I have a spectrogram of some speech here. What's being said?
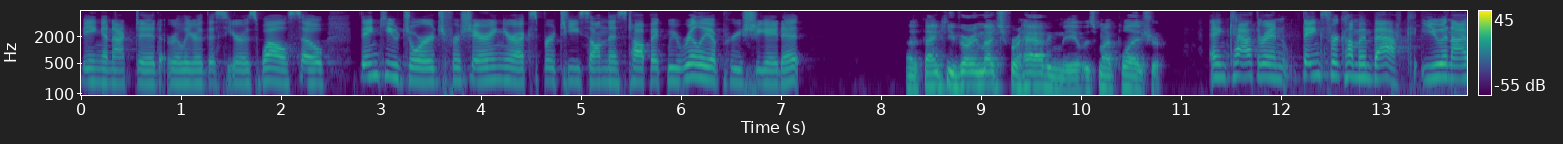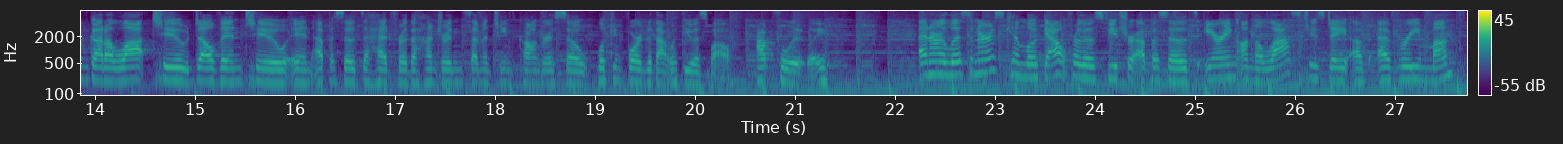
being enacted earlier this year as well. So, thank you, George, for sharing your expertise on this topic. We really appreciate it. Uh, thank you very much for having me. It was my pleasure. And Catherine, thanks for coming back. You and I've got a lot to delve into in episodes ahead for the 117th Congress. So, looking forward to that with you as well. Absolutely. And our listeners can look out for those future episodes airing on the last Tuesday of every month.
